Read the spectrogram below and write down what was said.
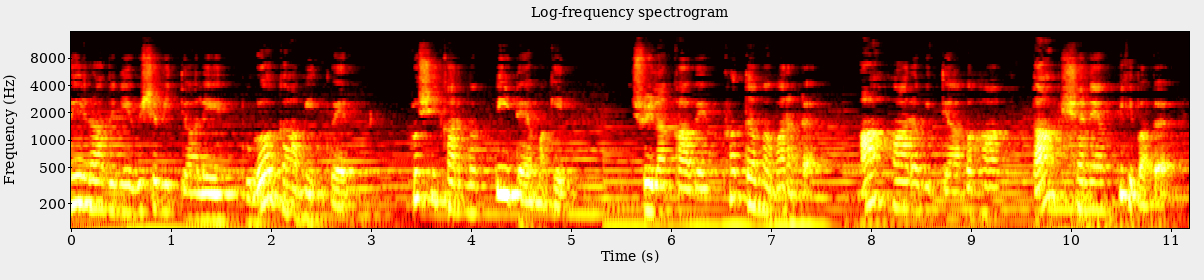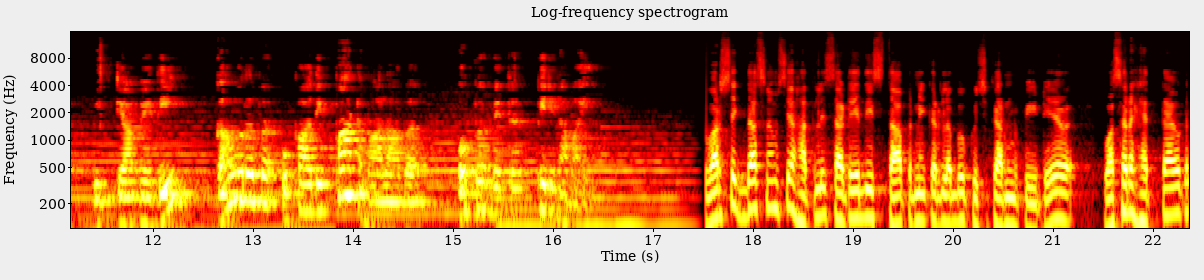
පේරාදිනය විශ්වවිද්‍යාලයේ පුරෝගාමීත්වයෙන් කෘෂිකර්ම පීටය මගින් ශ්‍රී ලංකාවේ ප්‍රථම වරට ආහාර විද්‍යාව හා තාක්ෂණය පිළිබඳ විද්‍යාපේදී ගෞරව උපාධි පාඨමාලාව ඔබ වෙත පිරිනමයි. වර්ෂ එක්දස් නම්සය හතලි සටයේදී ස්ථාපනය කර ලබූ කෘෂිකර්ම පීටය වසර හැත්තෑවක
